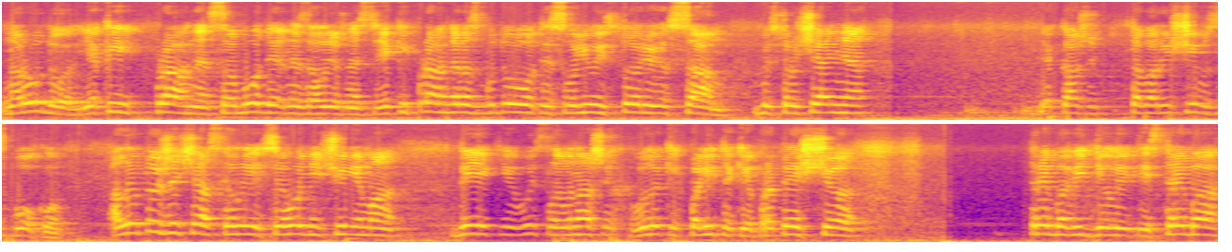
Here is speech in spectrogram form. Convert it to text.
народу, який прагне свободи, незалежності, який прагне розбудовувати свою історію сам без втручання як кажуть, товаришів з боку. Але в той же час, коли сьогодні чуємо деякі вислови наших великих політиків про те, що треба відділитись, треба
